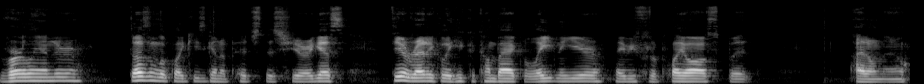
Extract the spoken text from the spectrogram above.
Verlander doesn't look like he's going to pitch this year. I guess theoretically he could come back late in the year, maybe for the playoffs, but I don't know.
